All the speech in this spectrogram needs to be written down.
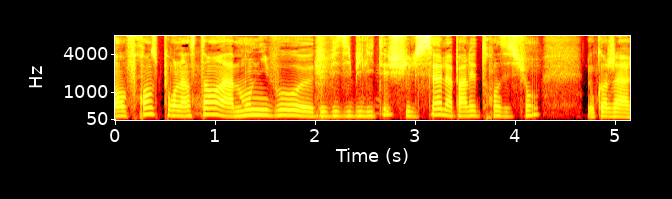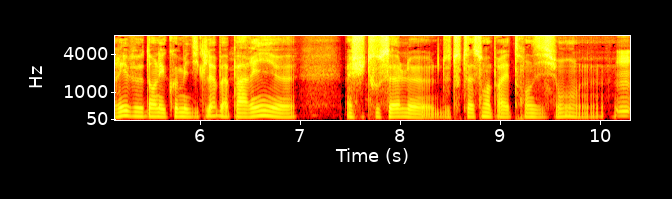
en France, pour l'instant, à mon niveau euh, de visibilité, je suis le seul à parler de transition. Donc, quand j'arrive dans les comédie clubs à Paris, euh, bah, je suis tout seul, euh, de toute façon, à parler de transition. euh.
